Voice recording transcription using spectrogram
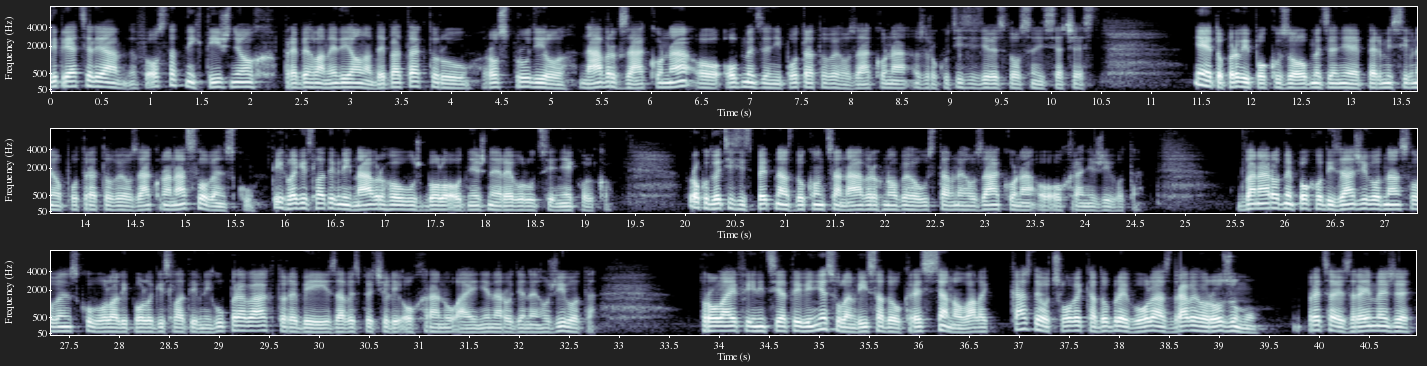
Milí priatelia, v ostatných týždňoch prebehla mediálna debata, ktorú rozprúdil návrh zákona o obmedzení potratového zákona z roku 1986. Nie je to prvý pokus o obmedzenie permisívneho potratového zákona na Slovensku. Tých legislatívnych návrhov už bolo od dnešnej revolúcie niekoľko. V roku 2015 dokonca návrh nového ústavného zákona o ochrane života. Dva národné pochody za život na Slovensku volali po legislatívnych úpravách, ktoré by zabezpečili ochranu aj nenarodeného života. Pro-life iniciatívy nie sú len výsadou kresťanov, ale každého človeka dobrej vôle a zdravého rozumu. Predsa je zrejme, že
